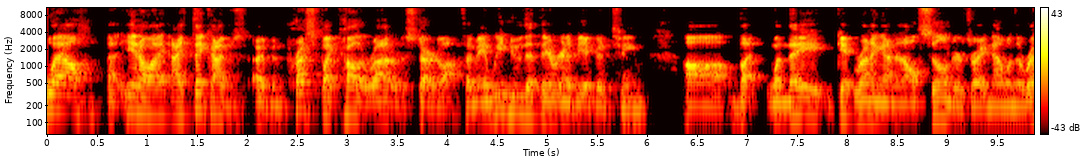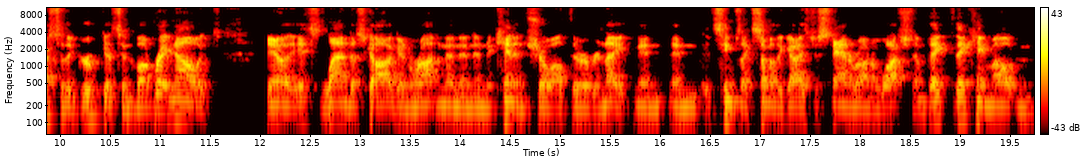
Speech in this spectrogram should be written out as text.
Well, uh, you know, I, I think I was I've been impressed by Colorado to start off. I mean, we knew that they were going to be a good team, uh, but when they get running on all cylinders right now, when the rest of the group gets involved, right now it's you know it's Landeskog and Rantanen and, and MacKinnon show out there every night, and and it seems like some of the guys just stand around and watch them. They they came out and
